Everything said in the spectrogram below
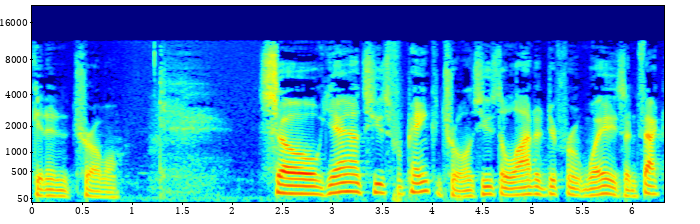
Get into trouble. So, yeah, it's used for pain control. It's used a lot of different ways. In fact,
